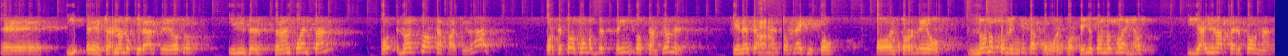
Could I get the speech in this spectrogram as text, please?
eh, y, eh, Fernando Quirarte, otro, y dices, ¿se dan cuenta? No es por capacidad, porque todos somos técnicos campeones. Si en ese momento México o el torneo no nos solicita por, porque ellos son los dueños y hay una persona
